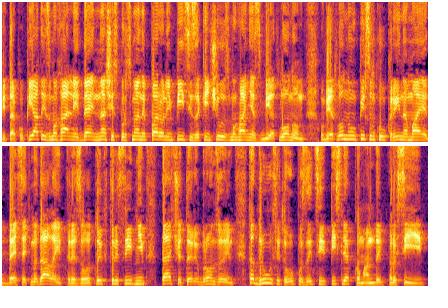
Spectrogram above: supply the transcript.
Відтак у п'ятий змагальний день наші спортсмени паралімпійці закінчили змагання з біатлону. У біатлонному підсумку Україна має 10 медалей: 3 золотих, 3 срібні та 4 бронзові, та другу світову позицію після команди Росії.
